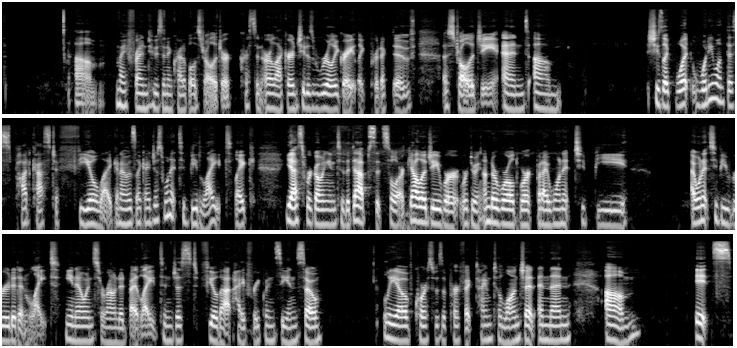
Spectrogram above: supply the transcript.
um, my friend who's an incredible astrologer, Kristen Erlacher, and she does really great like predictive astrology. And um, she's like, "What what do you want this podcast to feel like?" And I was like, "I just want it to be light. Like, yes, we're going into the depths. It's soul archaeology. We're we're doing underworld work, but I want it to be." I want it to be rooted in light, you know, and surrounded by light and just feel that high frequency. And so Leo, of course, was a perfect time to launch it. And then um, it's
